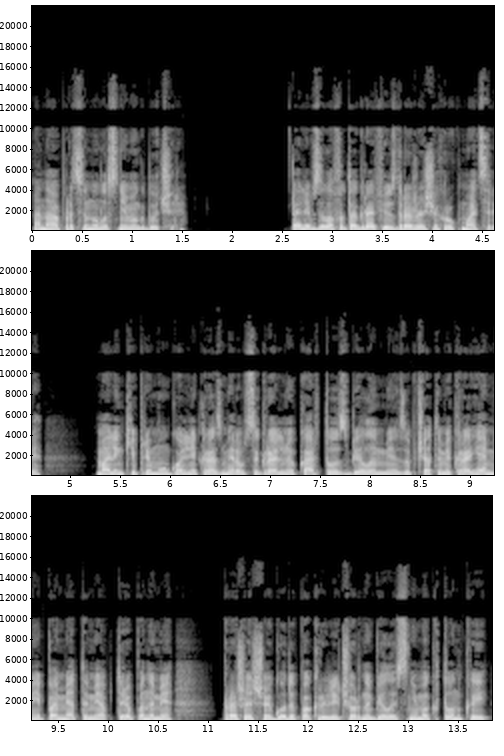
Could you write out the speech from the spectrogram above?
Она протянула снимок дочери. Талли взяла фотографию с дрожащих рук матери — Маленький прямоугольник размером с игральную карту, с белыми зубчатыми краями, помятыми, обтрепанными. Прошедшие годы покрыли черно-белый снимок тонкой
